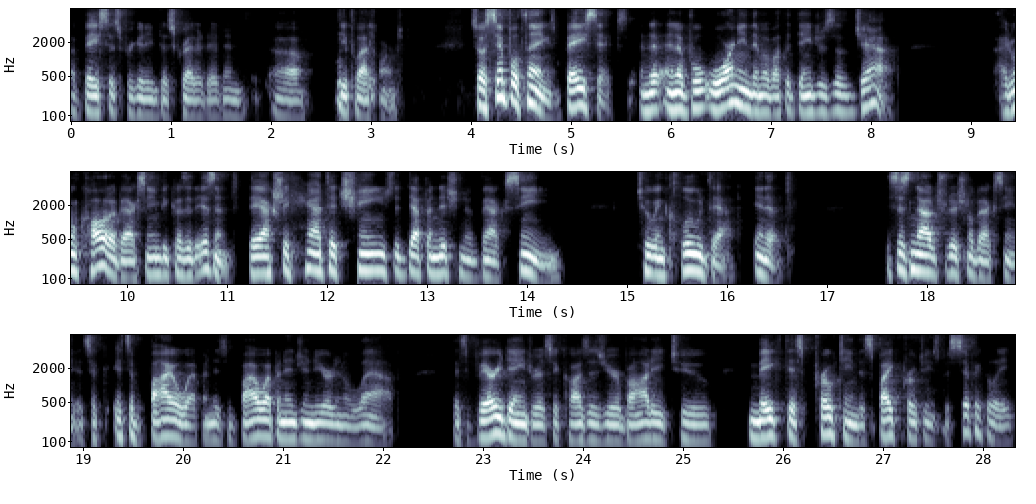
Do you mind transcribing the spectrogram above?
a basis for getting discredited and uh, deplatformed. So simple things, basics, and, and of warning them about the dangers of the jab. I don't call it a vaccine because it isn't. They actually had to change the definition of vaccine to include that in it. This is not a traditional vaccine. It's a, it's a bioweapon. It's a bioweapon engineered in a lab. It's very dangerous. It causes your body to make this protein, the spike protein specifically,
